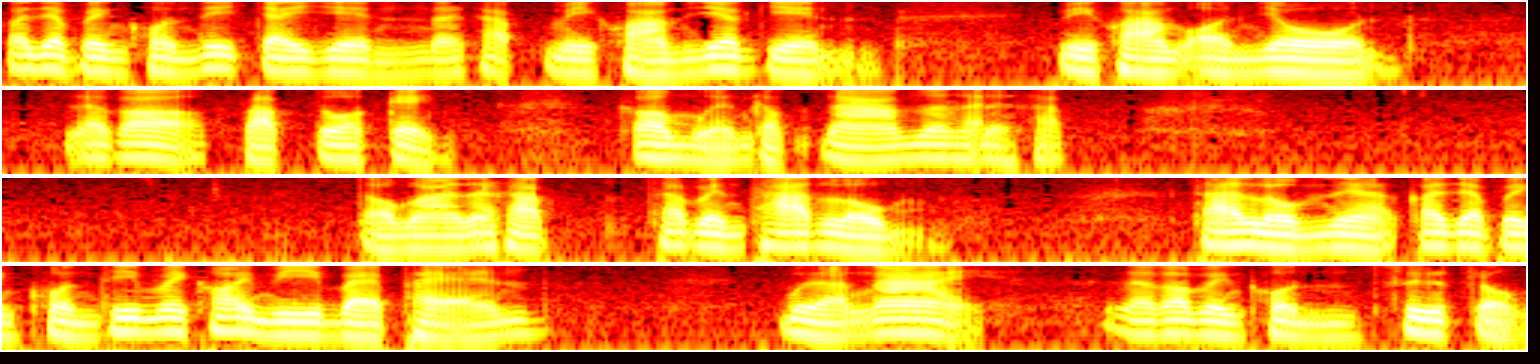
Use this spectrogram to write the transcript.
ก็จะเป็นคนที่ใจเย็นนะครับ มีความเยือกเย็น มีความอ่อนโยน แล้วก็ปรับตัวเก่ง ก็เหมือนกับน้ำนั่นแหละนะครับ ต่อมานะครับ ถ้าเป็นธาตุลม ธาตุลมเนี่ยก็จะเป็นคนที่ไม่ค่อยมีแบบแผน เบื่อง่าย แล้วก็เป็นคนซื่อตรง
